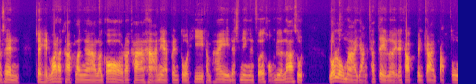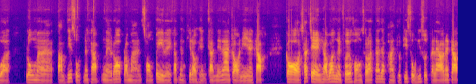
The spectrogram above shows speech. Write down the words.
4.8%จะเห็นว่าราคาพลังงาน แล้วก็ราคาอาหารเนี่ยเป็นตัวที่ทำให้ดัชนีเงินเฟ้อของเดือนล่าสุด ลดลงมาอย่างชัดเจนเลยนะครับเป็นการปรับตัวลงมาต่ำที่สุดนะครับในรอบประมาณ 2 ปีเลยครับอย่างที่เราเห็นกันในหน้าจอนี้นะครับ ก็ชัดเจนครับว่าเงินเฟ้อของสหรัฐน่าจะผ่านจุดที่สูงที่สุดไปแล้วนะครับ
